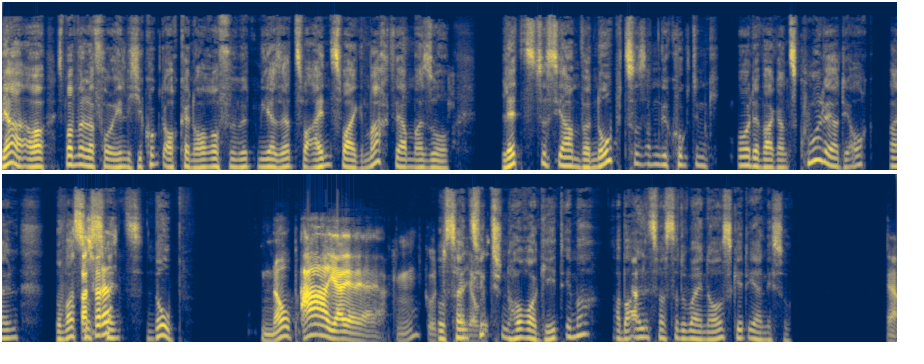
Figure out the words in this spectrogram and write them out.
Ja, aber es war meiner Frau ähnlich. Die guckt auch keinen Horrorfilm mit mir. Sie hat zwar ein, zwei gemacht. Wir haben also letztes Jahr haben wir Nope zusammen geguckt im Kino. Der war ganz cool. Der hat dir auch gefallen. So was, was so war das? Nope. Nope. Ah, ja, ja, ja, ja. Hm, gut. So Science-Fiction-Horror geht immer, aber ja. alles, was darüber hinaus geht, eher nicht so. Ja.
